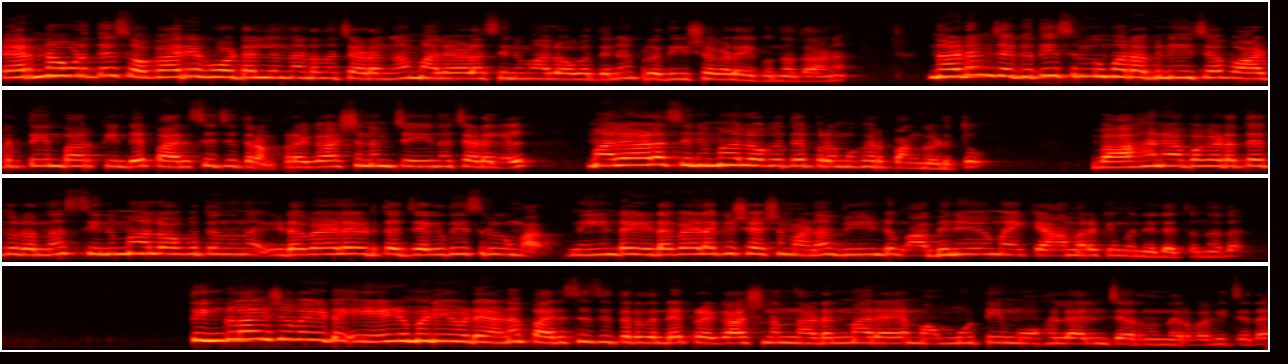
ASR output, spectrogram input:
എറണാകുളത്തെ സ്വകാര്യ ഹോട്ടലിൽ നടന്ന ചടങ്ങ് മലയാള സിനിമാ ലോകത്തിന് പ്രതീക്ഷകളേകുന്നതാണ് നടൻ ജഗതി ശ്രീകുമാർ അഭിനയിച്ച വാട്ടർ തീം പാർക്കിന്റെ പരസ്യചിത്രം പ്രകാശനം ചെയ്യുന്ന ചടങ്ങിൽ മലയാള സിനിമാ ലോകത്തെ പ്രമുഖർ പങ്കെടുത്തു. വാഹനാപകടത്തെ തുടർന്ന് സിനിമാ ലോകത്ത് നിന്ന് ഇടവേളയെടുത്ത ജഗതി ശ്രീകുമാർ നീണ്ട ഇടവേളയ്ക്ക് ശേഷമാണ് വീണ്ടും അഭിനയവുമായി ക്യാമറയ്ക്ക് മുന്നിലെത്തുന്നത്. തിങ്കളാഴ്ച വൈകിട്ട് ഏഴ് മണിയോടെയാണ് പരസ്യ ചിത്രത്തിന്റെ പ്രകാശനം നടന്മാരായ മമ്മൂട്ടിയും മോഹൻലാലും ചേർന്ന് നിർവഹിച്ചത്.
